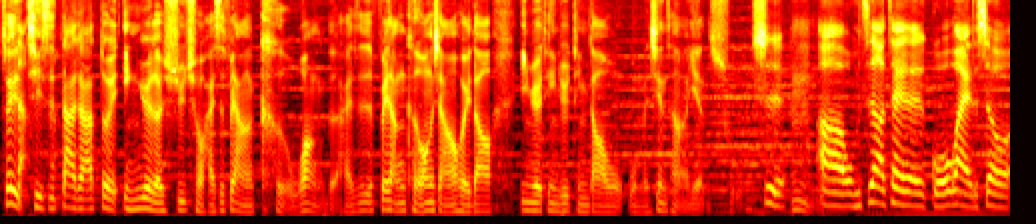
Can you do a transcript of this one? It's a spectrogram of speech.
所以其实大家对音乐的需求还是非常渴望的，还是非常渴望想要回到音乐厅去听到我们现场的演出。是，嗯，呃，我们知道在国外的时候，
